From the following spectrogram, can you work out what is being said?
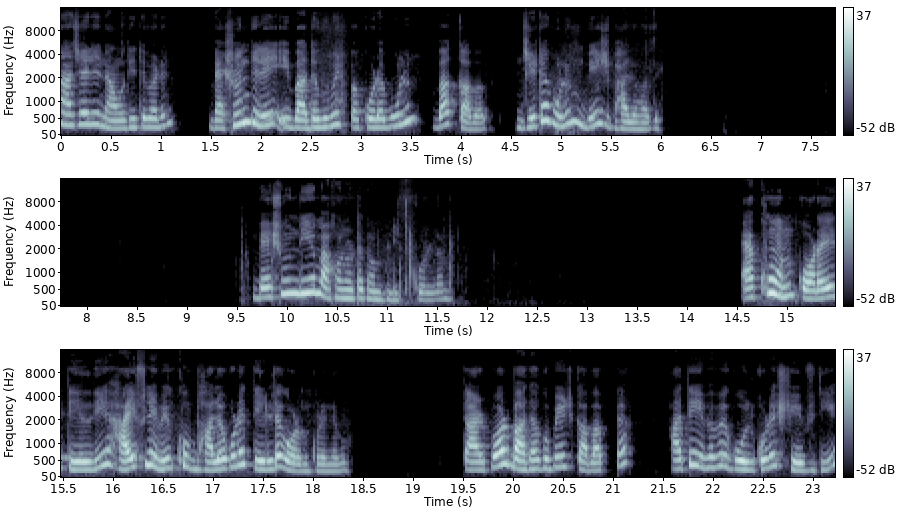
না চাইলে নাও দিতে পারেন। বেসন দিলে এই বাঁধাকপির পকোড়া বলুন বা কাবাব, যেটা বলুন বেশ ভালো হবে। বেসন দিয়ে মাখানোটা কমপ্লিট করলাম। এখন কড়াইয়ে তেল দিয়ে হাই ফ্লেমে খুব ভালো করে তেলটা গরম করে নেব। তারপর বাঁধাকপির কাবাবটা হাতে এভাবে গোল করে শেপ দিয়ে,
